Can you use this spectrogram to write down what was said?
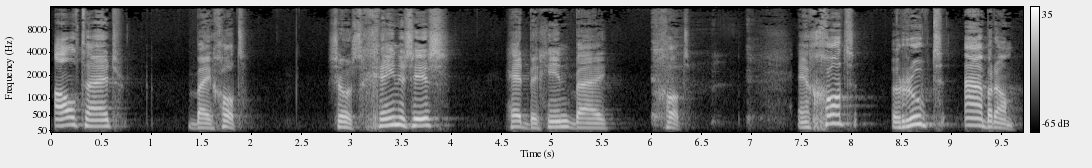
altijd bij God. Zoals Genesis, het begint bij God. En God roept Abraham.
